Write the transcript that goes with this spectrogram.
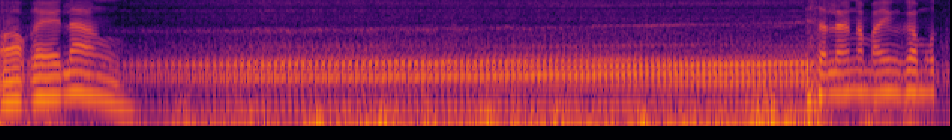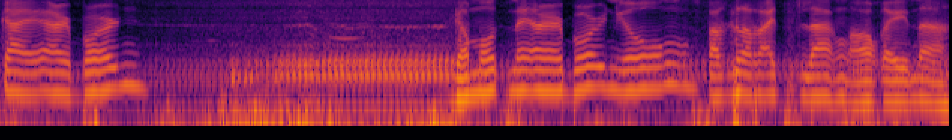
okay lang. Isa lang naman yung gamot kay Airborne. Gamot na airborne yung pagra-rides lang, okay na.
